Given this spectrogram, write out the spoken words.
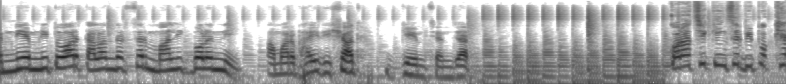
এমনি এমনি তো আর কালান্দার্সের মালিক বলেননি, আমার ভাই রিশাদ গেম চেঞ্জার করাচি কিংসের বিপক্ষে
